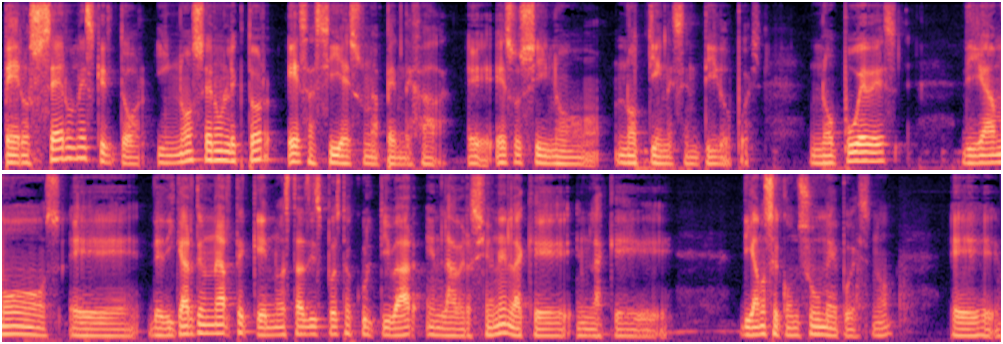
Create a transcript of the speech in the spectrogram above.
Pero ser un escritor y no ser un lector, esa sí es una pendejada. Eh, eso sí no, no tiene sentido, pues. No puedes, digamos, eh, dedicarte a un arte que no estás dispuesto a cultivar en la versión en la que, en la que digamos, se consume, pues, ¿no? Eh,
